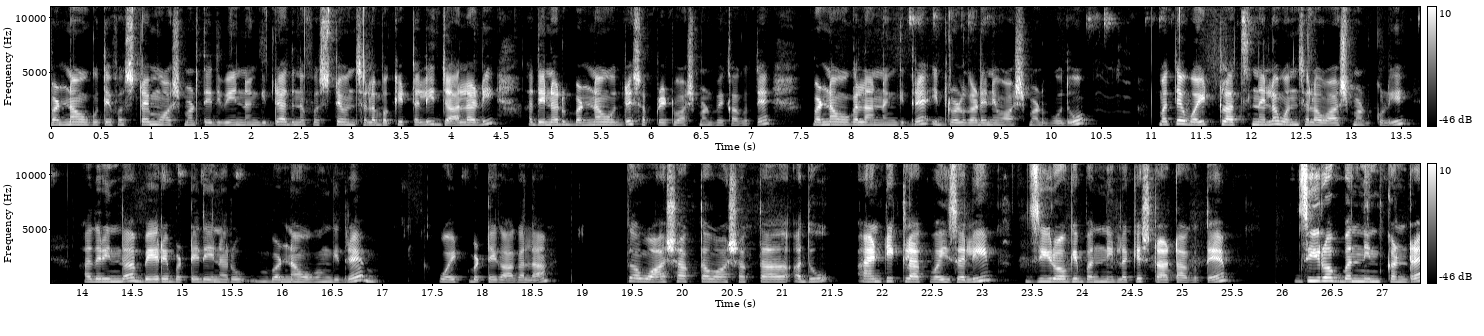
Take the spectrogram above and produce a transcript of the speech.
ಬಣ್ಣ ಹೋಗುತ್ತೆ ಫಸ್ಟ್ ಟೈಮ್ ವಾಶ್ ಮಾಡ್ತಾಯಿದ್ದೀವಿ ಅನ್ನಂಗಿದ್ರೆ ಅದನ್ನು ಫಸ್ಟೇ ಒಂದು ಸಲ ಬಕೆಟಲ್ಲಿ ಜಾಲಾಡಿ ಅದೇನಾದ್ರು ಬಣ್ಣ ಹೋದರೆ ಸಪ್ರೇಟ್ ವಾಶ್ ಮಾಡಬೇಕಾಗುತ್ತೆ. ಬಣ್ಣ ಹೋಗಲ್ಲ ಅನ್ನಂಗಿದ್ರೆ ಇದ್ರೊಳಗಡೆ ವಾಶ್ ಮಾಡ್ಬೋದು. ಮತ್ತು ವೈಟ್ ಕ್ಲಾತ್ಸ್ನೆಲ್ಲ ಒಂದು ಸಲ ವಾಶ್ ಮಾಡ್ಕೊಳ್ಳಿ. ಅದರಿಂದ ಬೇರೆ ಬಟ್ಟೆದು ಏನಾದ್ರು ಬಣ್ಣ ಹೋಗಂಗಿದ್ರೆ ವೈಟ್ ಬಟ್ಟೆಗೆ ಆಗಲ್ಲ. ಈಗ ವಾಶ್ ಆಗ್ತಾ ವಾಶ್ ಆಗ್ತಾ ಅದು ಆ್ಯಂಟಿ ಕ್ಲಾಕ್ ವೈಸಲ್ಲಿ ಝೀರೋಗೆ ಬಂದು ನಿಲ್ಲಕ್ಕೆ ಸ್ಟಾರ್ಟ್ ಆಗುತ್ತೆ. ಝೀರೋಗೆ ಬಂದು ನಿಂತ್ಕೊಂಡ್ರೆ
